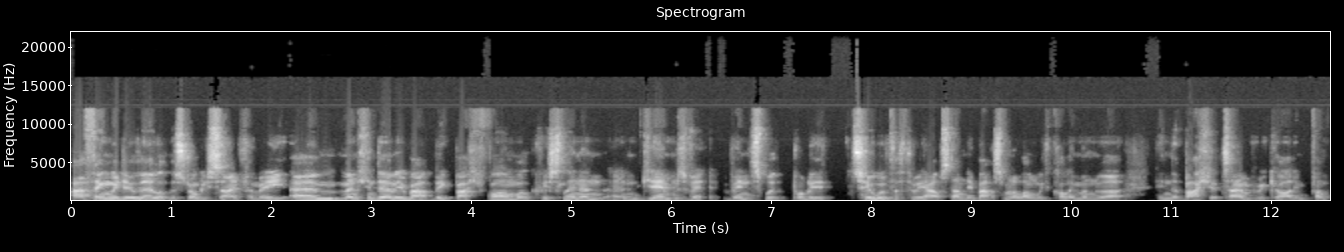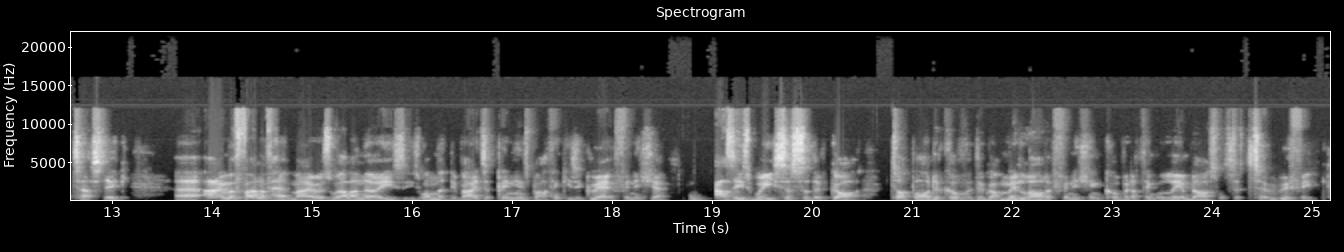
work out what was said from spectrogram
I think we do. They look the strongest side for me. Um, mentioned earlier about Big Bash Farnwell, Chris Lynn, and, and James Vince were probably two of the three outstanding batsmen, along with Colin Munro in the Bash at time of recording. Fantastic. Uh, I'm a fan of Hetmyer as well. I know he's he's one that divides opinions, but I think he's a great finisher, as is Wiese. So they've got top order covered, they've got middle order finishing covered. I think Liam Dawson's a terrific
